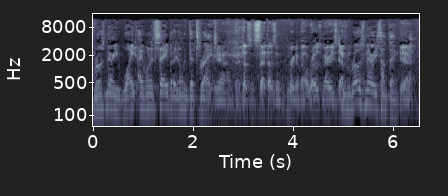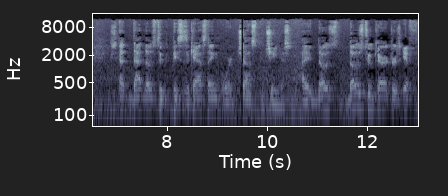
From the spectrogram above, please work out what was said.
Rosemary White, I want to say, but I don't think that's right. Yeah, that doesn't that doesn't ring a bell. Rosemary's definitely Rosemary something. Yeah, that those two pieces of casting were just genius. I those those two characters, if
